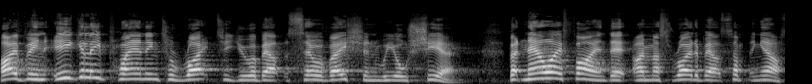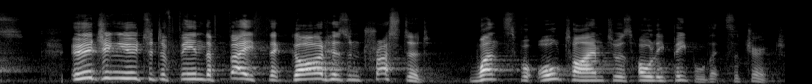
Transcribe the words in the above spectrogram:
I've been eagerly planning to write to you about the salvation we all share. But now I find that I must write about something else, urging you to defend the faith that God has entrusted once for all time to his holy people. That's the church.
